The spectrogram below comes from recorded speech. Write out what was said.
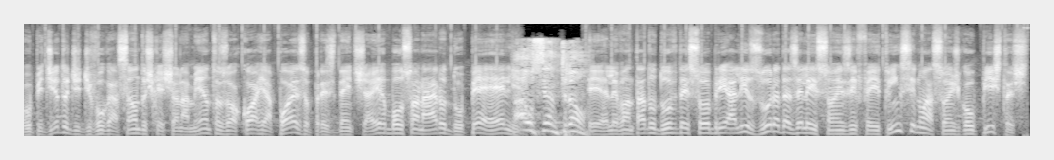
O pedido de divulgação dos questionamentos ocorre após o presidente Jair Bolsonaro, do PL, Ah, o Centrão. ter levantado dúvidas sobre a lisura das eleições e feito insinuações golpistas.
